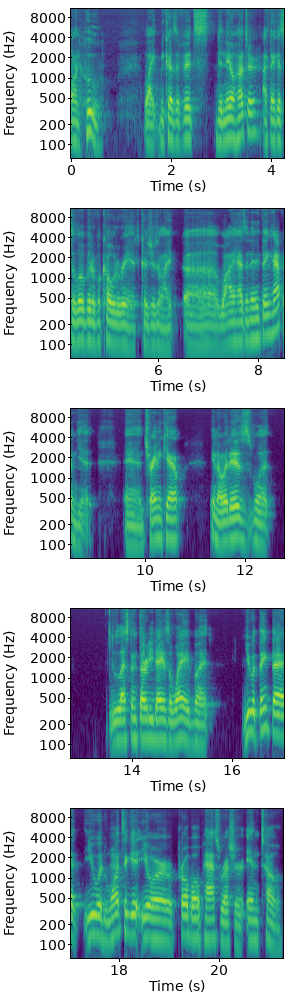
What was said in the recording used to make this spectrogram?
on who. Like because if it's Danielle Hunter, I think it's a little bit of a code red because you're like, uh, why hasn't anything happened yet? And training camp, you know, it is what less than 30 days away, but you would think that you would want to get your Pro Bowl pass rusher in tow.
